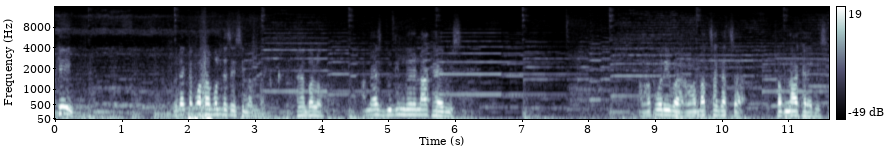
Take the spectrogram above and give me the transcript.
সাকিব তোর একটা কথা বলতে চাইছিলাম ভাই। হ্যাঁ বলো। আমি আজ দুদিন ধরে না খেয়ে রয়েছি আমার পরিবার আমার বাচ্চা কাচ্চা সব না খেয়ে রয়েছে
